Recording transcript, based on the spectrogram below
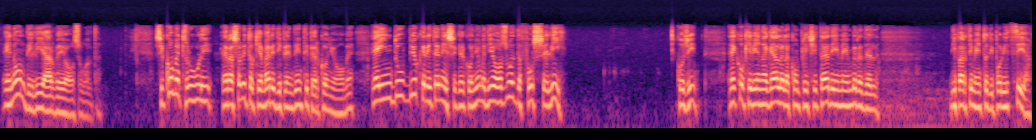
e non di Lee Harvey Oswald. Siccome Truly era solito chiamare i dipendenti per cognome, è indubbio che ritenesse che il cognome di Oswald fosse Lee. Così ecco che viene a galla la complicità dei membri del Dipartimento di Polizia,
